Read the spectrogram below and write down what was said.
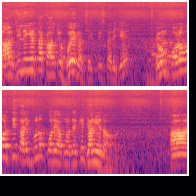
দার্জিলিংয়েরটা কালকে হয়ে গেছে একত্রিশ তারিখে এবং পরবর্তী তারিখগুলো পরে আপনাদেরকে জানিয়ে দেওয়া হবে। আর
